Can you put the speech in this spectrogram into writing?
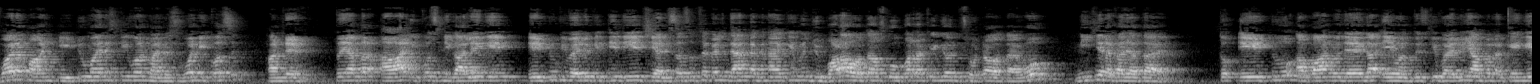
one upon T two minus T one minus one equals hundred तो यहाँ पर आर इक्वल्स निकालेंगे ए टू की वैल्यू कितनी दी? है छियालीस सबसे पहले ध्यान रखना है कि जो बड़ा होता है उसको ऊपर रखेंगे और छोटा होता है वो नीचे रखा जाता है। तो ए टू अपान हो जाएगा ए वन तो इसकी वैल्यू यहाँ पर रखेंगे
